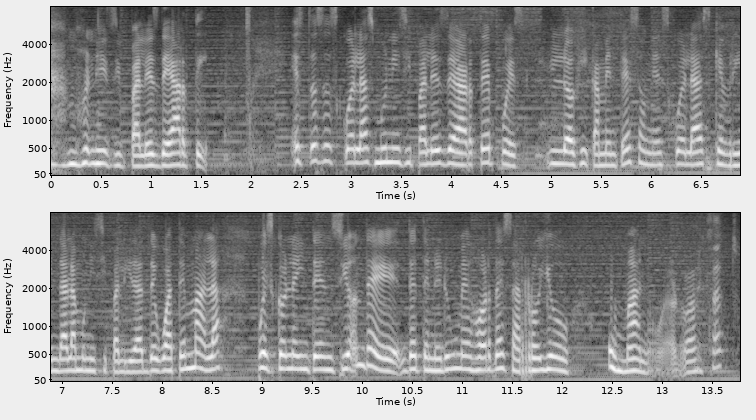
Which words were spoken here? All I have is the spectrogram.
municipales de arte. Estas escuelas municipales de arte, pues lógicamente son escuelas que brinda la Municipalidad de Guatemala, pues con la intención de, de tener un mejor desarrollo humano, ¿verdad? Exacto.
